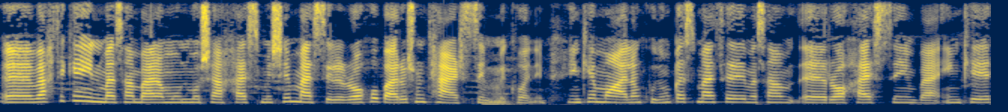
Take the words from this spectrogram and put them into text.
وقتی که این مثلا برامون مشخص میشه مسیر راه رو براشون ترسیم می‌کنیم. اینکه ما الان کدوم قسمت مثلا راه هستیم و اینکه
